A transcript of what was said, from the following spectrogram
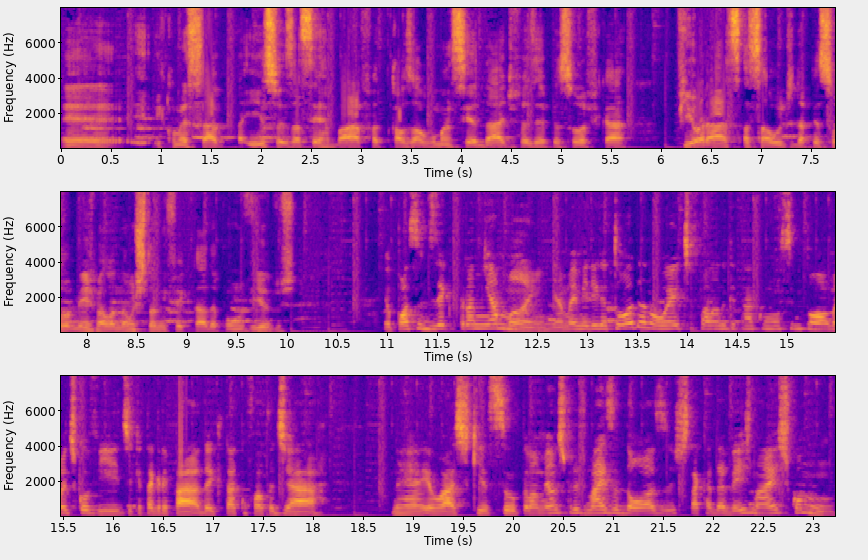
é, e começar isso exacerbar, causar alguma ansiedade, fazer a pessoa ficar piorar a saúde da pessoa, mesmo ela não estando infectada com o vírus? Eu posso dizer que para minha mãe, minha mãe me liga toda noite falando que está com sintoma de Covid, que está gripada, que está com falta de ar. Né? Eu acho que isso, pelo menos para os mais idosos, está cada vez mais comum.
